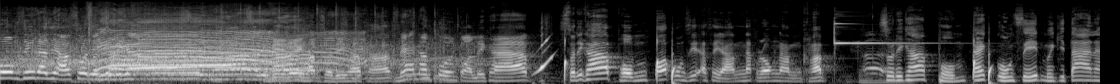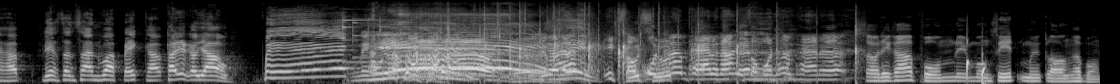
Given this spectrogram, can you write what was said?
วงซีดาสยามสวัสดีครับสวัสดีเลยครับ สวัสดีครับแนะนำตัวก่อนเลยครับ สวัสดีครับ ผมป๊อปวงศิษย์าสยามนักร้องนำครับ สวัสดีครับ ผมเป๊กวงซีดมือกีตาร์นะครับ เรียกสั้นๆว่าเป๊กครับท้ายเรียกยาวเป๊กๆนี่เดี๋ยวก่อนนะอีกสองคนห้ามแพ้แล้วนะ อีกสองคนห้ามแพ้นะฮะสวัสดีครับ ผมริมวงซิดมือกลองครับผม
